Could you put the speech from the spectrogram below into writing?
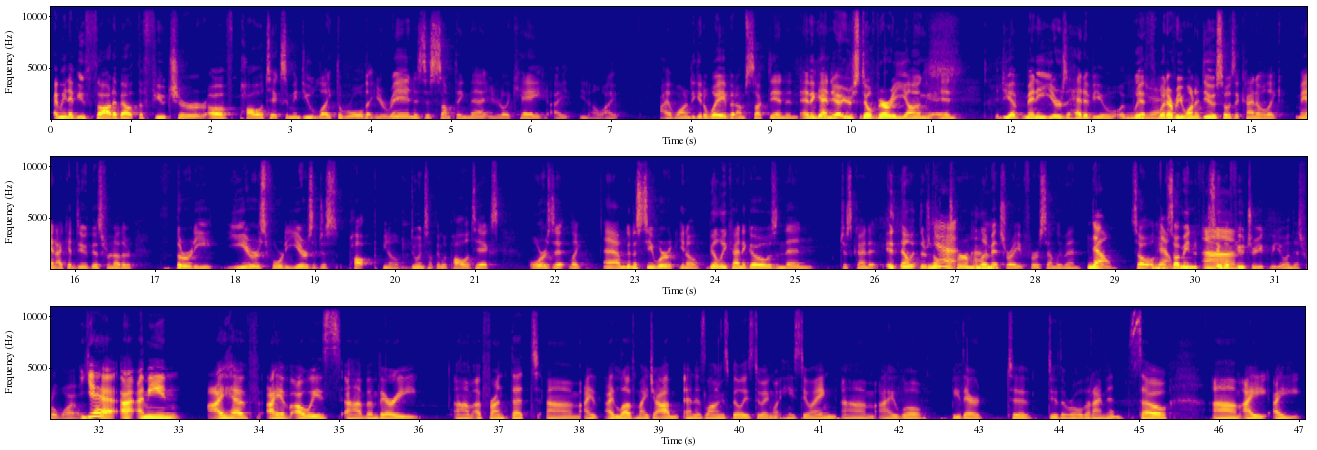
I mean, have you thought about the future of politics? I mean, do you like the role that you're in? Is this something that you're like, hey, I, you know, I, I wanted to get away, but I'm sucked in. And, and again, you're still very young and, do you have many years ahead of you with yeah. whatever you want to do. So is it kind of like, man, I could do this for another 30 years, 40 years of just pop, you know, doing something with politics? Or is it like, eh, I'm going to see where, you know, Billy kind of goes and then just kind of, no, there's no yeah, term um, limits, right, for assemblymen? No. So, okay. No. So, I mean, foreseeable um, future, you could be doing this for a while. Yeah. I, I mean, I have, I have always uh, been very um, up front that um, I, I love my job. And as long as Billy's doing what he's doing, um, I will be there to do the role that I'm in. So um, I, I,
